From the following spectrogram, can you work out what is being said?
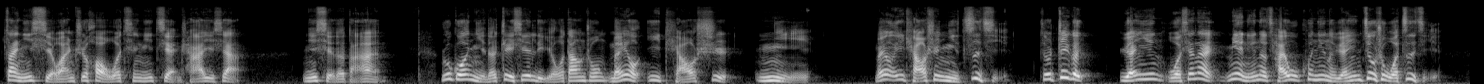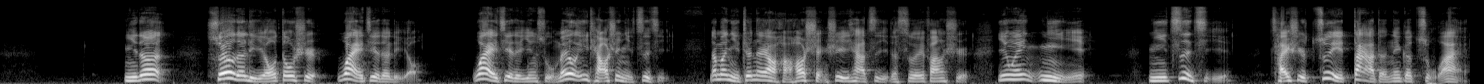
在你写完之后，我请你检查一下你写的答案。如果你的这些理由当中没有一条是你，没有一条是你自己，就这个原因，我现在面临的财务困境的原因就是我自己。你的所有的理由都是外界的理由，外界的因素，没有一条是你自己。那么你真的要好好审视一下自己的思维方式，因为你你自己才是最大的那个阻碍，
